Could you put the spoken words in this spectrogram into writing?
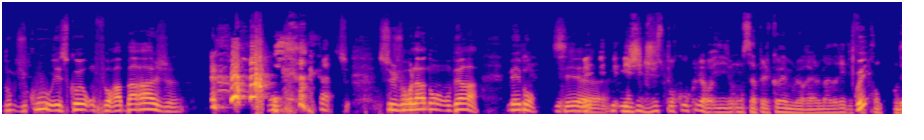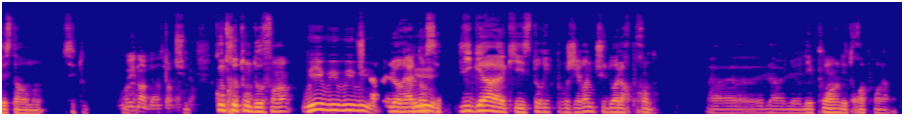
donc, du coup, est-ce qu'on fera barrage? Ce, ce jour-là Non, on verra. Mais bon, c'est. Mais, euh... mais, mais, Gilles, juste pour conclure, on s'appelle quand même le Real Madrid. Il faut oui prendre son destin en main. C'est tout. Oui, non, bien sûr, bien sûr. Contre ton dauphin. Oui, oui, oui, oui. Le Real oui. dans cette Liga qui est historique pour Giron, tu dois leur prendre. les, points, les trois points là. Voilà.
